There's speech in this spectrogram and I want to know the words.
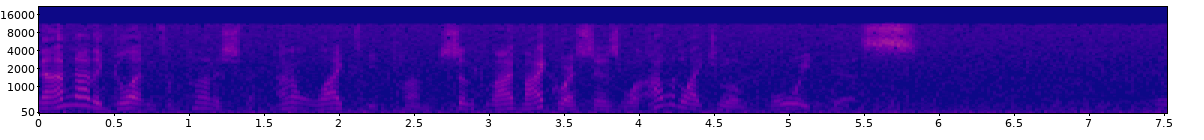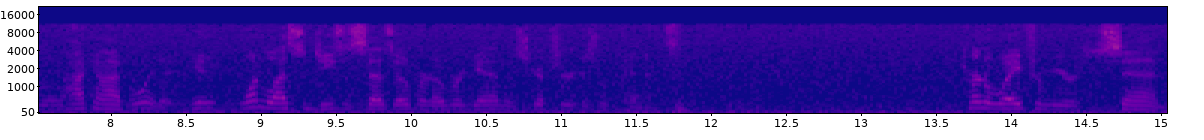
Now, I'm not a glutton for punishment. I don't like to be punished. So my, my question is, well, I would like to avoid this How can I avoid it? You know, one lesson Jesus says over and over again in Scripture is repent. Turn away from your sin.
